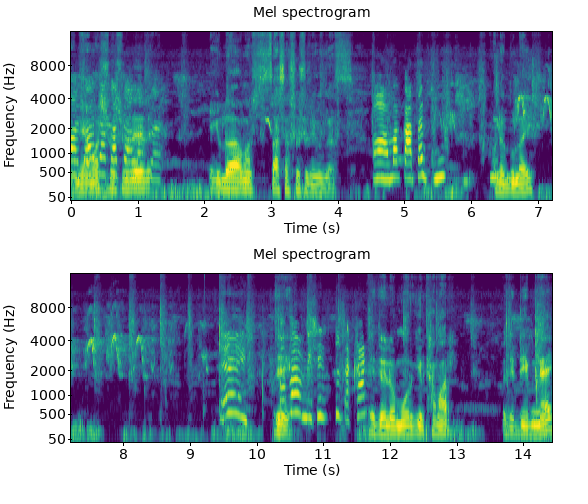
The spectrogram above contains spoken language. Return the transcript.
মানে আমার শ্বশুরের। এগুলো আমার চাচা শ্বশুরের গাছ। আমার অনেকগুলাই। এই যে হলো মুরগির খামার ওই যে ডিম নেয়।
